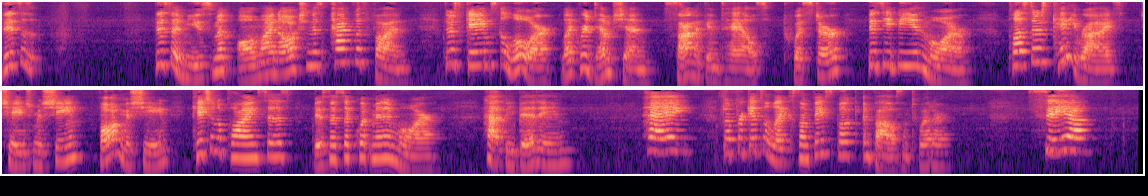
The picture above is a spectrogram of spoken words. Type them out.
This is this amusement online auction is packed with fun. There's games galore like Redemption, Sonic and Tails, Twister, Busy Bee, and more. Plus there's kiddie rides, change machine, fog machine, kitchen appliances, business equipment, and more. Happy bidding. Hey, don't forget to like us on Facebook and follow us on Twitter.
